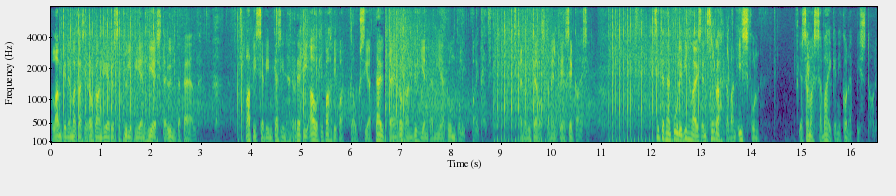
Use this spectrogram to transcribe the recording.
Lampinen makasi rokan vieressä kylpien hiestä yltäpäältä. Lapissevin käsin hän repi auki pahvipakkauksia täyttäen rokan tyhjentämiä rumpulippaita. Hän oli pelosta melkein sekaisin. Sitten hän kuuli vihaisen surahtavan iskun ja samassa vaikeni konepistooli.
